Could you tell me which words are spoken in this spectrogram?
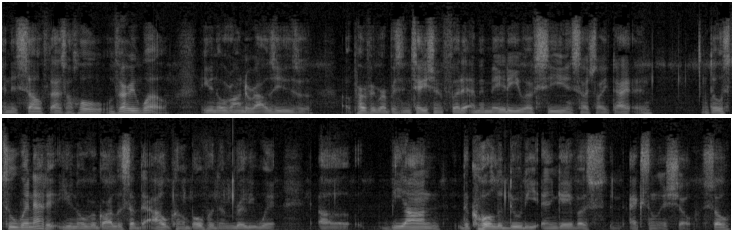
in itself as a whole very well. You know, Ronda Rousey is a, a perfect representation for the MMA, the UFC, and such like that. And those two went at it. You know, regardless of the outcome, both of them really went uh, beyond the Call of Duty and gave us an excellent show. So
